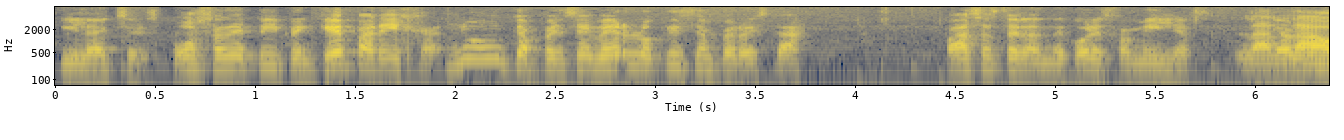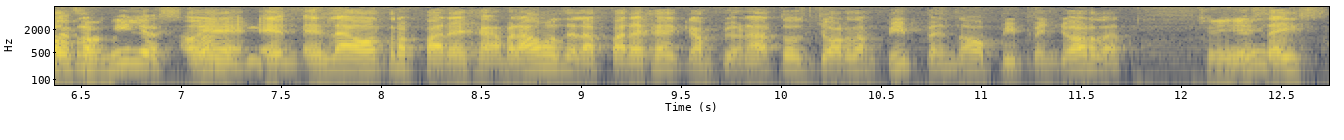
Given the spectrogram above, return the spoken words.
y la ex esposa de Pippen. ¡Qué pareja! Nunca pensé verlo, Cristian, pero ahí está. Hasta en las mejores familias. La, de otra, familias. oye, ¿vale, es, la otra pareja. Hablamos de la pareja de campeonatos Jordan Pippen, ¿no? Pippen Jordan. Sí. de seis.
